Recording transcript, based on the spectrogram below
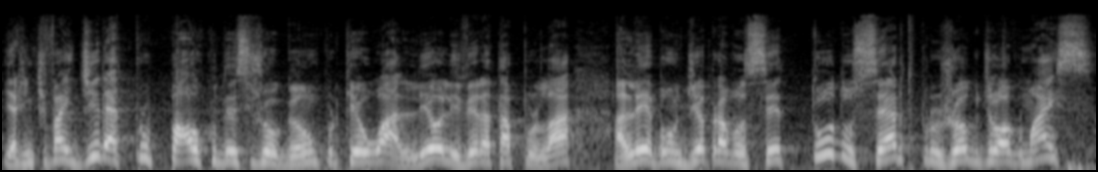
E a gente vai direto para o palco desse jogão, porque o Ale Oliveira está por lá. Ale, bom dia para você. Tudo certo para o jogo de logo mais?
